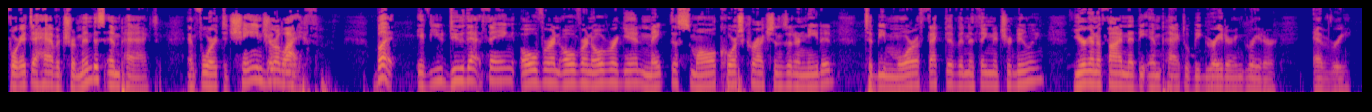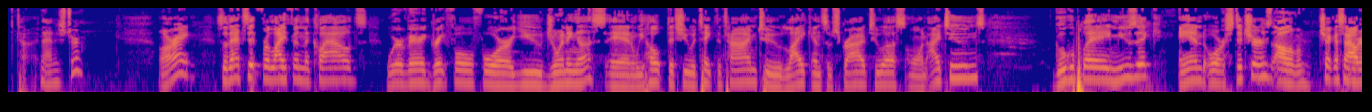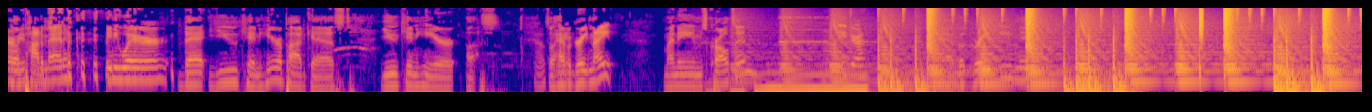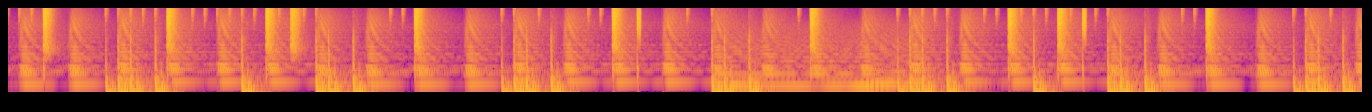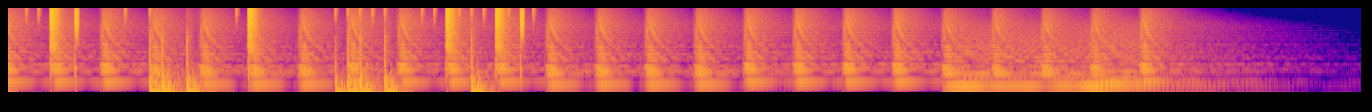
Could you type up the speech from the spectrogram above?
for it to have a tremendous impact and for it to change Good your point. life. But if you do that thing over and over and over again, make the small course corrections that are needed to be more effective in the thing that you're doing, you're going to find that the impact will be greater and greater every time. That is true. All right. So that's it for Life in the Clouds. We're very grateful for you joining us, and we hope that you would take the time to like and subscribe to us on iTunes, Google Play Music, and or Stitcher. Just all of them. Check us out Wherever on you find us. Podomatic. Anywhere that you can hear a podcast, you can hear us. So have a great night. My name's Carlton. I'm Deidre. Have a great evening.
